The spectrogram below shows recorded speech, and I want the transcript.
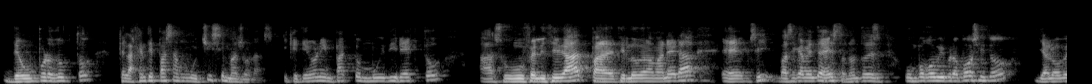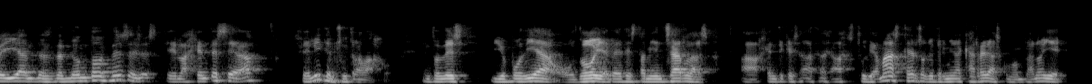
de un producto que la gente pasa muchísimas horas y que tiene un impacto muy directo a su felicidad, para decirlo de una manera, eh, sí, básicamente esto, ¿no? Entonces, un poco mi propósito, ya lo veía desde entonces, es que la gente sea feliz en su trabajo. Entonces, yo podía, o doy a veces también charlas a gente que estudia másters o que termina carreras, como en plan, oye,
